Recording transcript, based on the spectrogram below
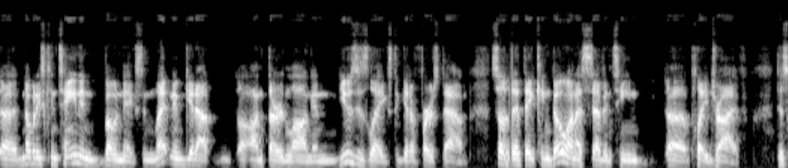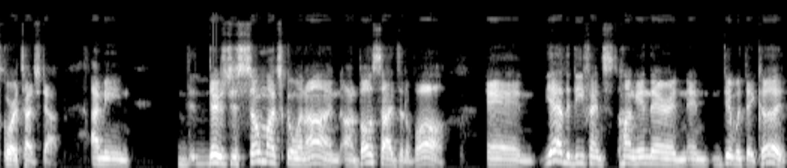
uh, nobody's containing Bo Nix and letting him get out uh, on third and long and use his legs to get a first down so that they can go on a 17 uh, play drive to score a touchdown. I mean, th- there's just so much going on on both sides of the ball. And yeah, the defense hung in there and, and did what they could,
